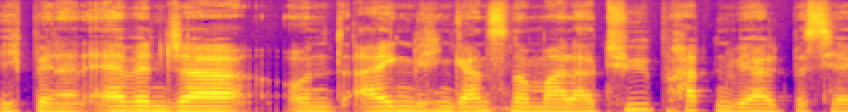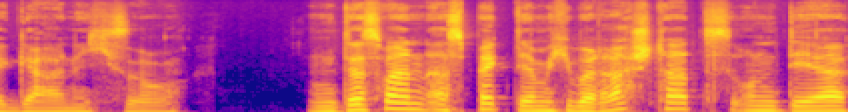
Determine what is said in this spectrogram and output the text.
ich bin ein Avenger und eigentlich ein ganz normaler Typ hatten wir halt bisher gar nicht so. Und das war ein Aspekt, der mich überrascht hat und der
